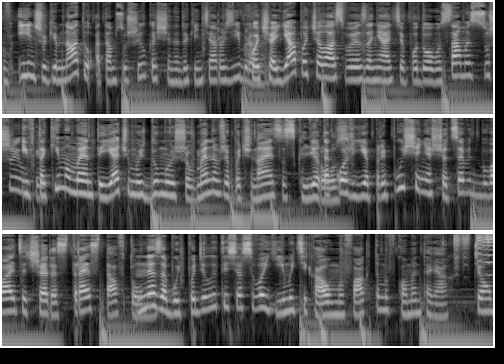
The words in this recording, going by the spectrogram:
в іншу кімнату, а там сушилка ще не до кінця розібрана. Хоча я почала своє заняття по дому саме з сушилки. І в такі моменти я чомусь думаю, що в мене вже починається склероз. Також є припущення, що це відбувається через стрес та втому. Не забудь поділитися своїми цікавими фактами в коментарях. Тьом!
